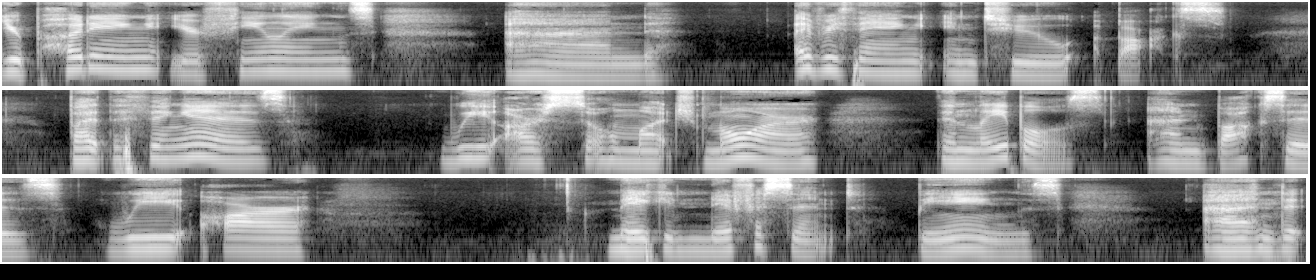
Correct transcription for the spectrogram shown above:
You're putting your feelings and everything into a box. But the thing is, we are so much more than labels and boxes. We are magnificent beings. And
